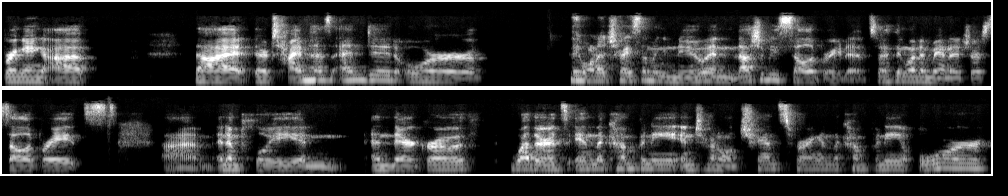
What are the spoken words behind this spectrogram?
bringing up that their time has ended or they want to try something new and that should be celebrated. So I think when a manager celebrates um, an employee and, and their growth, whether it's in the company, internal transferring in the company, or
